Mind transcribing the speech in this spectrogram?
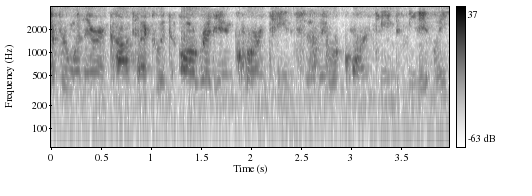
everyone they were in contact with already in quarantine, so they were quarantined immediately.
